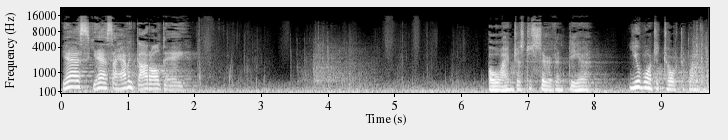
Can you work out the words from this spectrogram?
Yes, yes, I haven't got all day. Oh, I'm just a servant, dear. You want to talk to one of the...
